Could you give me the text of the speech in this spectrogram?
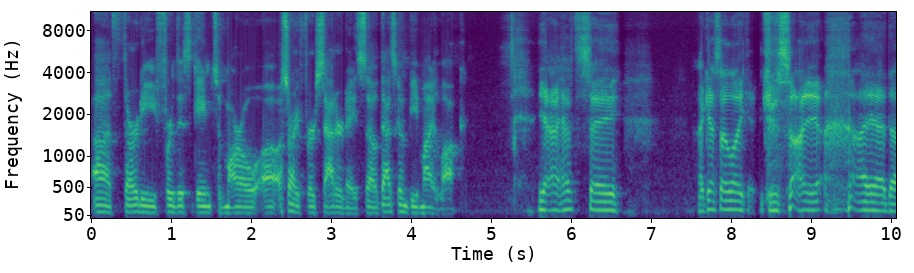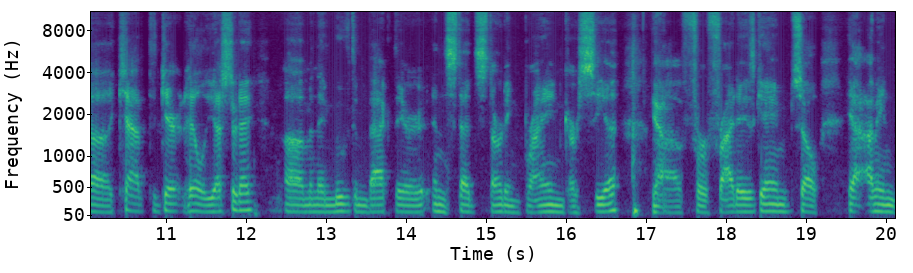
uh, thirty for this game tomorrow. Uh, sorry, for Saturday. So that's going to be my lock. Yeah, I have to say, I guess I like it because I I had uh, capped Garrett Hill yesterday um, and they moved him back there instead, starting Bryan Garcia yeah. Uh, for Friday's game. So, yeah, I mean,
